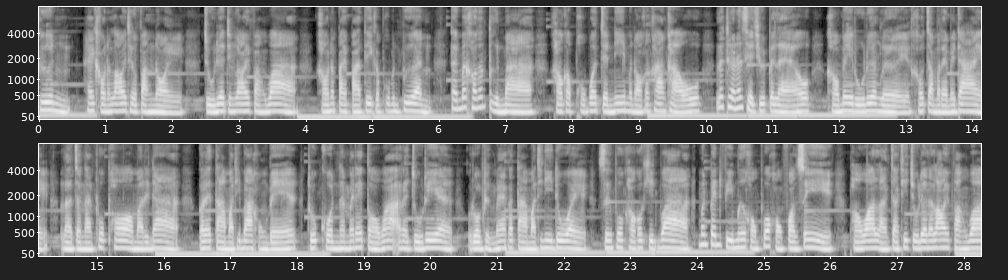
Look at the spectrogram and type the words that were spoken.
ขึ้น ให้เขานั้นเล่าให้เธอฟังหน่อย จูเลียจึงเล่าให้ฟังว่า เขานั้นไปปาร์ตี้กับผู้เพื่อนๆ แต่เมื่อเขานั้นตื่นมา เขากับพบว่าเจนนี่มานอนข้างๆเขา และเธอนั้นเสียชีวิตไปแล้ว เขาไม่รู้เรื่องเลย เขาจำอะไรไม่ได้ หลังจากนั้นพวกพ่อมาริน่าก็ได้ตามมาที่บ้านของเบส ทุกคนนั้นไม่ได้ต่อว่าอะไรจูเลียรวมถึงแม่ก็ตามมาที่นี่ด้วย ซึ่งพวกเขาก็คิดว่ามันเป็นฝีมือของพวกของฟอนซี่ เพราะว่าหลังจากที่จูเลียได้เล่าให้ฟังว่า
